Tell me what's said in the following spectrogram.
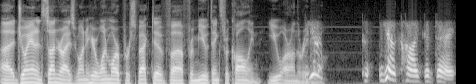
Uh, Joanne and Sunrise, we want to hear one more perspective uh, from you. Thanks for calling. You are on the radio. Yes, hi, good day.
